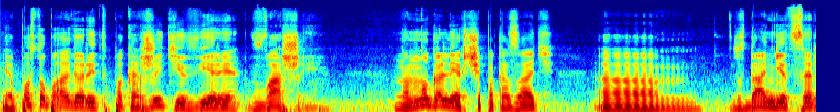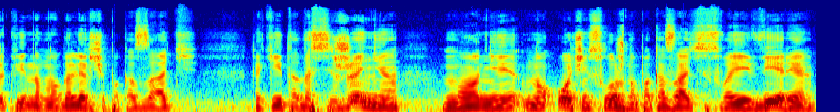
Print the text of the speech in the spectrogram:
И апостол Павел говорит, покажите в вере вашей. Намного легче показать эм, здание церкви, намного легче показать какие-то достижения, но, не, но очень сложно показать своей вере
